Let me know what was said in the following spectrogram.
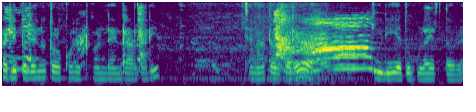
ಕಡ್ಲಿ ಪಲ್ಯನೂ ತೊಳ್ಕೊಂಡು ಇಟ್ಕೊಂಡೇನ್ರಿ ಆಲ್ರೆಡಿ ಚೆನ್ನಾಗಿ ತೊಳ್ಕೊರಿ ಕಿಡಿ ಅದು ಹುಳ ಇರ್ತಾವ್ರಿ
